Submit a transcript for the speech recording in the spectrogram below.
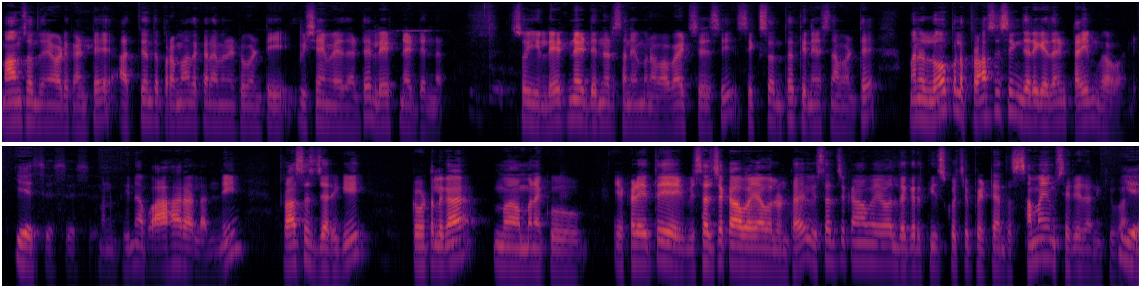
మాంసం తినేవాడి కంటే అత్యంత ప్రమాదకరమైనటువంటి విషయం ఏదంటే లేట్ నైట్ డిన్నర్ సో ఈ లేట్ నైట్ డిన్నర్స్ అనేవి మనం అవాయిడ్ చేసి సిక్స్ అంతా తినేసినామంటే మన లోపల ప్రాసెసింగ్ జరిగేదానికి టైం కావాలి. మనం తినే ఆహారాలన్నీ ప్రాసెస్ జరిగి టోటల్గా మనకు ఎక్కడైతే విసర్జక అవయవాలు ఉంటాయో విసర్జక అవయవాల దగ్గర తీసుకొచ్చి పెట్టేంత సమయం శరీరానికి ఇవ్వాలి.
